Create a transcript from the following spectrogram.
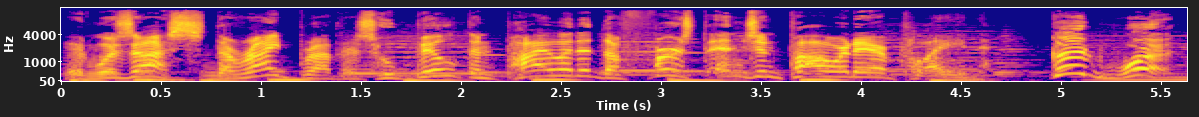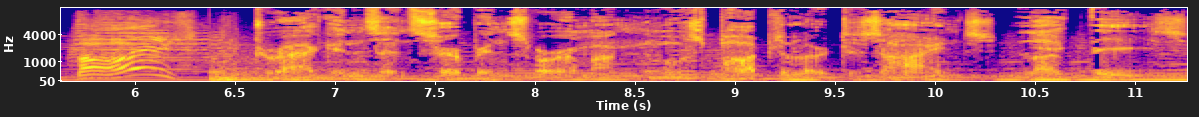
It was us, the Wright brothers, who built and piloted the first engine-powered airplane. Good work, boys. Dragons and serpents were among the most popular designs, like these.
